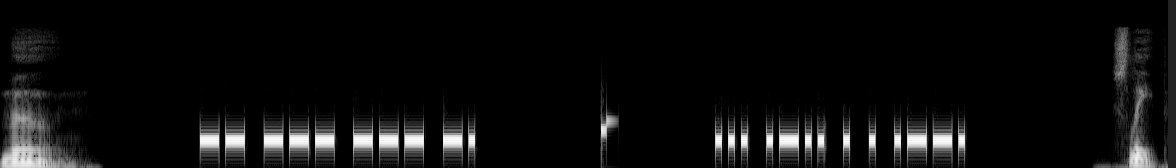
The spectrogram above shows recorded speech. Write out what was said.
Moon. Sleep.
